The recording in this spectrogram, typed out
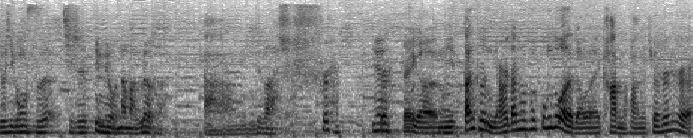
游戏公司，其实并没有那么乐呵，啊，对吧？是，因为这个，你单纯你要是单纯从工作的角度来看的话，那确实是，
